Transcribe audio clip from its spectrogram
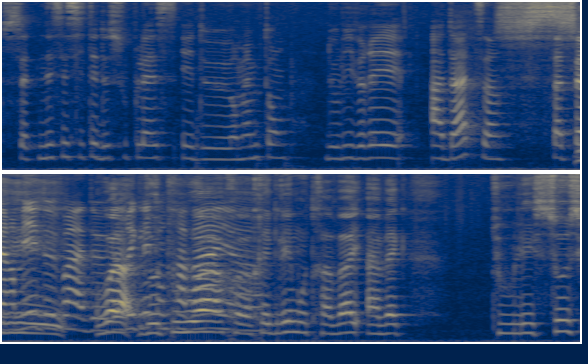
cette nécessité de souplesse et de, en même temps de livrer à date, ça te permet de, voilà, de, de voilà, régler de ton pouvoir travail. euh, régler mon travail avec toutes les choses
